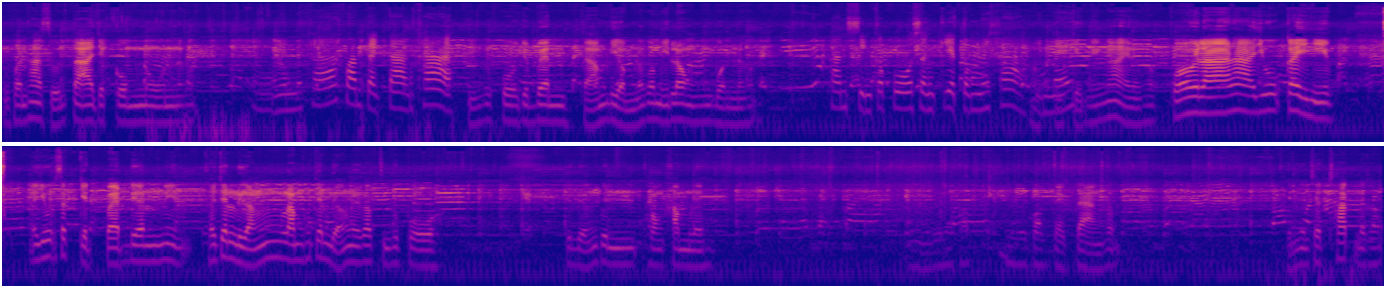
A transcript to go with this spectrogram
สุพรรณห้าศูนย์ตาจะกลมนูนนะครับ เห็นไหมคะ ความแตกต่างค่ะ สิงคโปร์จะแบนสามเหลี่ยมแล้วก็มีร่องข้างบนนะครับพันธุ์สิงคโปร์สังเกตตรงนี้ค่ะ เห็นไหม เก็บง่ายๆนะครับเพอเวลาถ้าอายุใกล้หีบ อายุสักเจ็ดแปดเดือนนี่เขาจะเหลืองลำเขาจะเหลืองเลยครับ สิงคโปร์จะเหลืองเป็นทองคำเลยนี่ดูนะครับมีความแตกต่างครับ เห็นกันชัดๆนะครับ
